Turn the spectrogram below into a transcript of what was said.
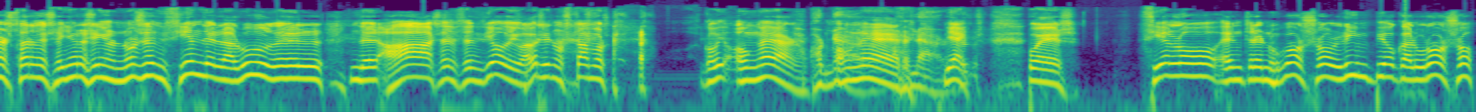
Buenas tardes, señores y señores. No se enciende la luz del, del- Ah, se encendió. Digo, a ver si no estamos... On air. On air, On air. on air. Bien, pues... Cielo entre nuboso, limpio, caluroso,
